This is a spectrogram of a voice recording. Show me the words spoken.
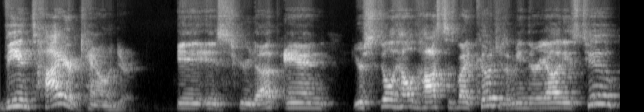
the entire calendar is, is screwed up and you're still held hostage by coaches. I mean, the reality is too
